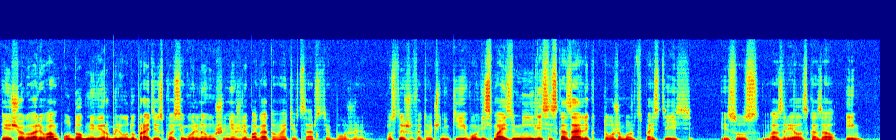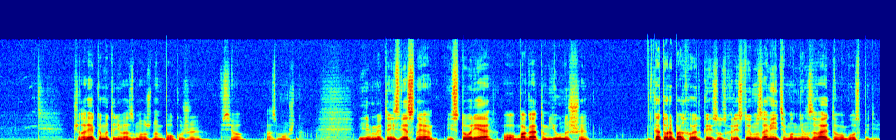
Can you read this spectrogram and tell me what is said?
И еще говорю вам, удобнее верблюду пройти сквозь игольные уши, нежели богатому войти в Царствие Божие. Услышав это, ученики его весьма изумились и сказали, кто же может спастись? Иисус возрел и сказал им, человеком это невозможно, Богу же все возможно. И это известная история о богатом юноше, который подходит к Иисусу Христу, и мы заметим, он не называет его Господи,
